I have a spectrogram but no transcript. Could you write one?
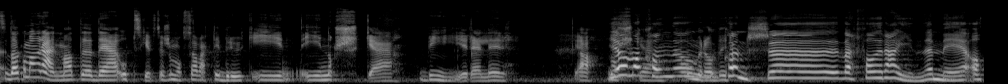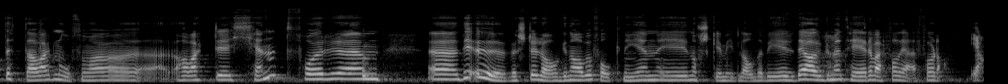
Så da kan man regne med at det er oppskrifter som også har vært i bruk i, i norske byer eller ja, ja, man kan jo områder. kanskje i hvert fall regne med at dette har vært noe som har, har vært kjent for um, de øverste lagene av befolkningen i norske middelalderbyer. Det argumenterer i hvert fall jeg for, da. Ja.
